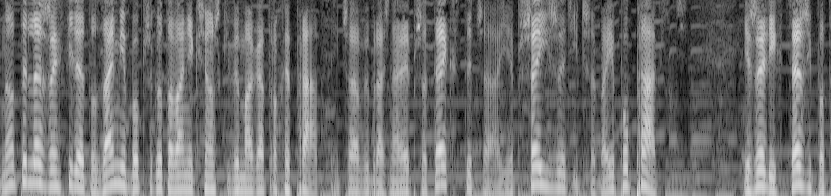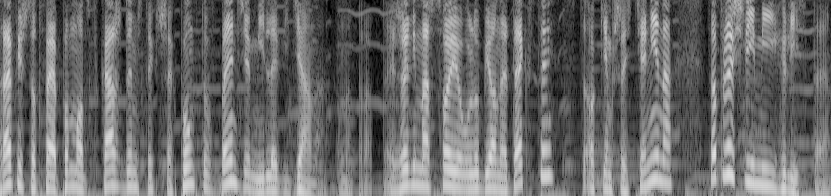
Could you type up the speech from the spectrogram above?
No tyle, że chwilę to zajmie, bo przygotowanie książki wymaga trochę pracy i trzeba wybrać najlepsze teksty, trzeba je przejrzeć i trzeba je poprawić. Jeżeli chcesz i potrafisz, to twoja pomoc w każdym z tych trzech punktów będzie mile widziana, naprawdę. Jeżeli masz swoje ulubione teksty z okiem chrześcijanina, to prześlij mi ich listę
